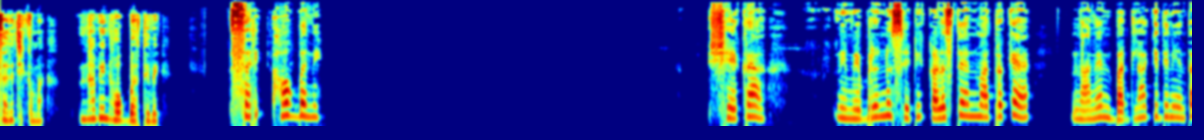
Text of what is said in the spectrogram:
ಸರಿ ಚಿಕ್ಕಮ್ಮ, ನಾವೇನು ಹೋಗಿ ಬರ್ತೀವಿ? ಸರಿ, ಹೋಗಿ ಬನ್ನಿ. ಶೇಖರ ನಿಮ್ಮಿಬ್ಬರನ್ನು ಸಿಟಿ ಕಳಿಸ್ತೆ ಅಂದ ಮಾತ್ರಕ್ಕೆ ನಾನೇನ್ ಬದ್ಲಾಗಿದ್ದೀನಿ ಅಂತ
